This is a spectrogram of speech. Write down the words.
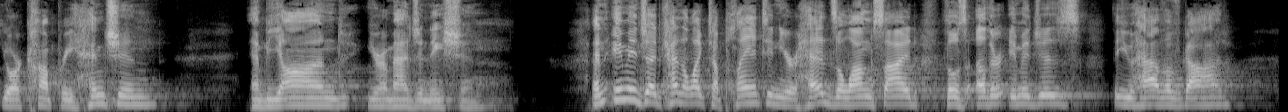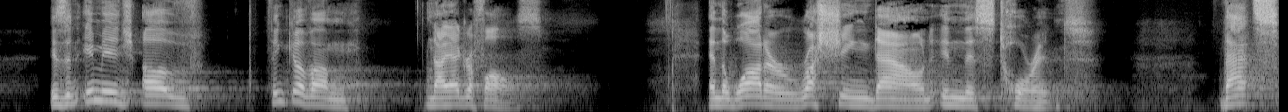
your comprehension and beyond your imagination. An image I'd kind of like to plant in your heads alongside those other images that you have of God is an image of, think of um, Niagara Falls and the water rushing down in this torrent. That's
